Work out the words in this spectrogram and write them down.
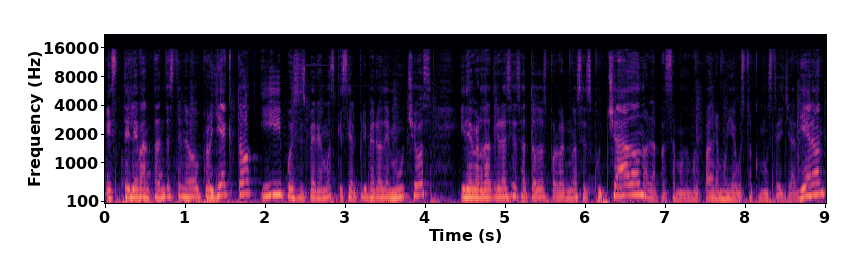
este, levantando este nuevo proyecto y pues esperemos que sea el primero de muchos. Y de verdad, gracias a todos por habernos escuchado. Nos la pasamos muy padre, muy a gusto como ustedes ya vieron.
